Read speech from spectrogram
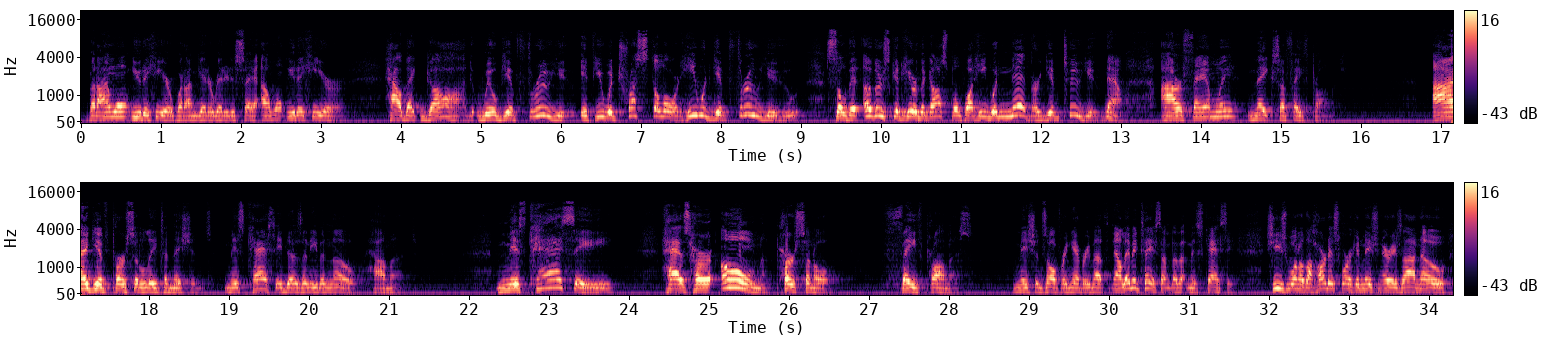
But I want you to hear what I'm getting ready to say. I want you to hear how that God will give through you. If you would trust the Lord, He would give through you so that others could hear the gospel what He would never give to you. Now, our family makes a faith promise. I give personally to missions. Miss Cassie doesn't even know how much. Miss Cassie has her own personal faith promise missions offering every month. Now, let me tell you something about Miss Cassie. She's one of the hardest working missionaries I know,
